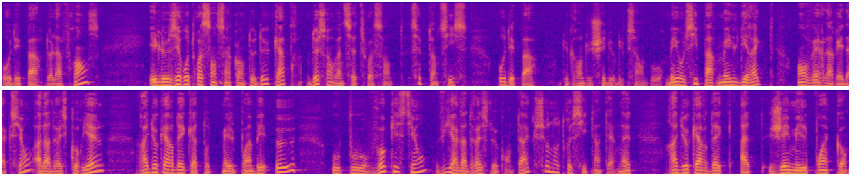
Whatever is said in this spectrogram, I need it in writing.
au départ de la France et le 0352 4 227 60 76 au départ du Grand-Duché de Luxembourg, mais aussi par mail direct envers la rédaction à l'adresse courriel radiocardec.be ou pour vos questions via l'adresse de contact sur notre site internet radiocardec.gmail.com.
